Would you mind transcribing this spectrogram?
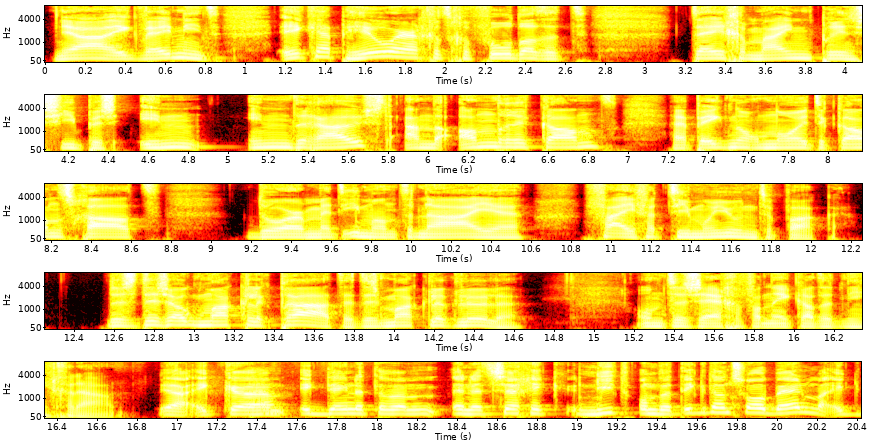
Ja, ik weet niet. Ik heb heel erg het gevoel dat het tegen mijn principes in, indruist. Aan de andere kant heb ik nog nooit de kans gehad door met iemand te naaien 5 à 10 miljoen te pakken. Dus het is ook makkelijk praten. Het is makkelijk lullen. Om te zeggen van ik had het niet gedaan. Ja, ik, eh, ik denk dat we, en dat zeg ik niet omdat ik dan zo ben, maar ik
